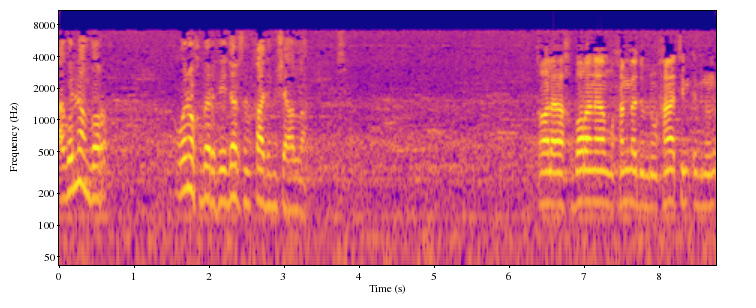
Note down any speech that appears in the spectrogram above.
أقول ننظر ونخبر في درس قادم إن شاء الله. قال أخبرنا محمد بن حاتم بن,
